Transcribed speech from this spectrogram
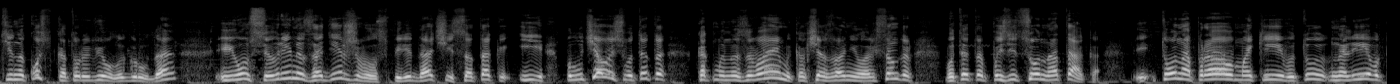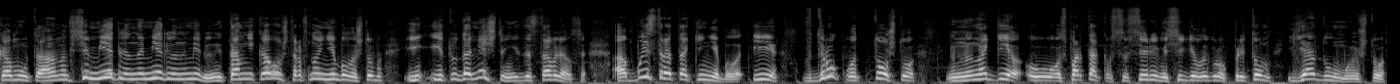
Тина Кост, который вел игру, да, и он все время задерживал с передачей, с атакой. И получалось вот это, как мы называем, и как сейчас звонил Александр, вот эта позиционная атака – и то направо Макееву, то налево кому-то. Оно все медленно, медленно, медленно. И там никого штрафной не было, чтобы... И, и туда мяч-то не доставлялся. А быстро атаки не было. И вдруг вот то, что на ноге у спартаковцев все время сидел игрок, притом я думаю, что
